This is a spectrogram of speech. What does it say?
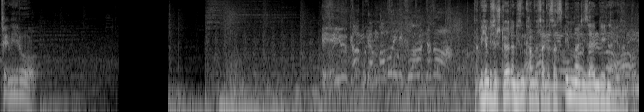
てみろ英雄カープが守りに加わったぞ Was mich ein bisschen stört an diesem Kampf ist halt, dass das immer dieselben Gegner hier ほ sind.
